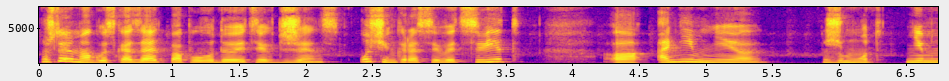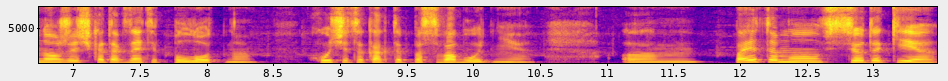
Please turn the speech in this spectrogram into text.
Ну, что я могу сказать по поводу этих джинс? Очень красивый цвет. А, они мне жмут немножечко, так, знаете, плотно. Хочется как-то посвободнее. Поэтому все-таки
